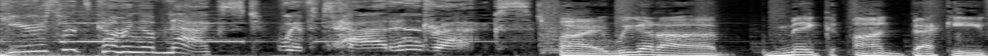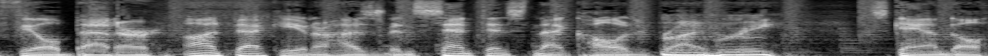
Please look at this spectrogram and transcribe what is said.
Here's what's coming up next with Tad and Drex. All right, we got to make Aunt Becky feel better. Aunt Becky and her husband sentenced in that college bribery mm-hmm. Scandal.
